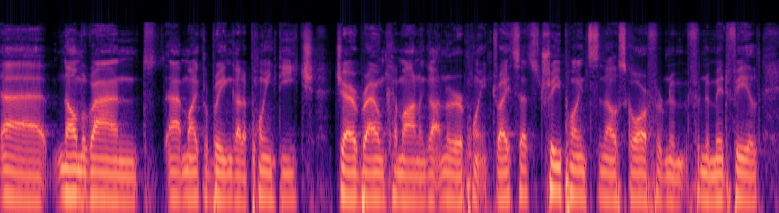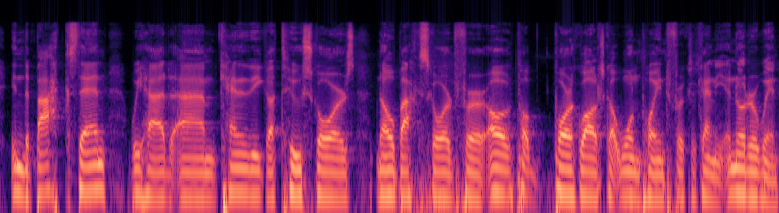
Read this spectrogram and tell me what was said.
Uh, Noel McGrath and uh, Michael Breen got a point each. Jared Brown come on and got another point, right? So that's three points to no score from the, from the midfield. In the backs, then we had um, Kennedy got two scores, no back scored for. Oh, Pádraig Walsh got one point for Kilkenny, another win.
